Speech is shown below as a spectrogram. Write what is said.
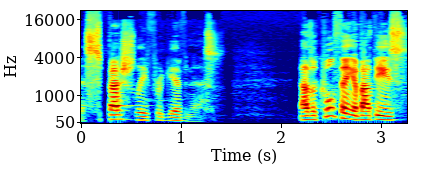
especially forgiveness. Now, the cool thing about these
